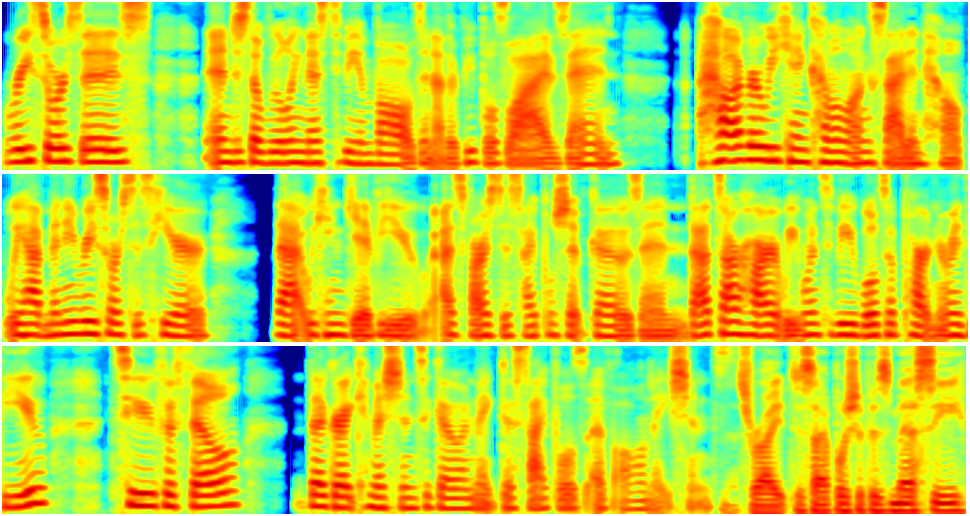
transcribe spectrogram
resources, and just a willingness to be involved in other people's lives. And however we can come alongside and help. We have many resources here that we can give you as far as discipleship goes. And that's our heart. We want to be able to partner with you to fulfill the Great Commission to go and make disciples of all nations. That's right. Discipleship is messy.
